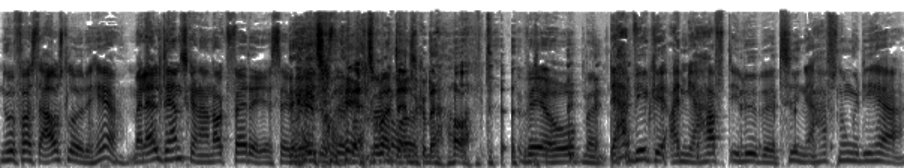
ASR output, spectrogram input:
Nu er jeg først afslået det her. Men alle danskerne har nok fattet, jeg sagde, jeg tror, jeg, jeg tror at danskerne har opdaget Ved at håbe, men det har virkelig, ej, jeg har haft i løbet af tiden, jeg har haft nogle af de her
